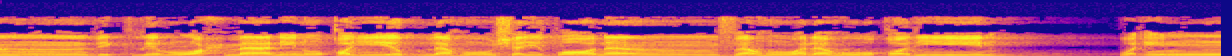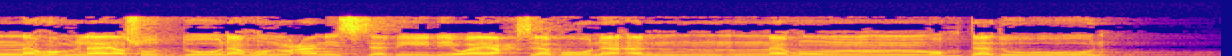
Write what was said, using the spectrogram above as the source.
ذكر الرحمن نقيض له شيطانا فهو له قرين. وإنهم ليصدونهم عن السبيل ويحسبون أنهم مهتدون.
